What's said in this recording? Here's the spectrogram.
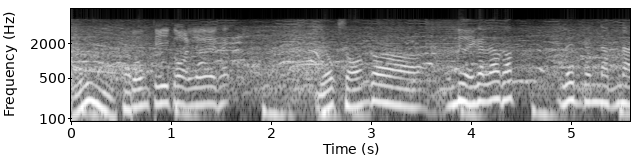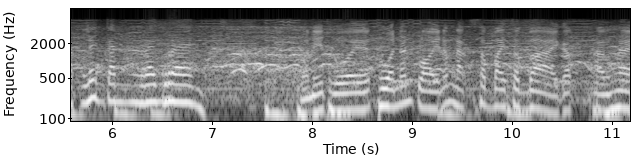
อุ้ยครับโจมตีก่อนเลยครับ ยกสองก็เหนื่อยกันแล้วครับ เล่นกันหนักๆเล่นกันแรง วันนี้ทวยทวนนั้นปล่อยน้ำหนักสบายๆครับทำให้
